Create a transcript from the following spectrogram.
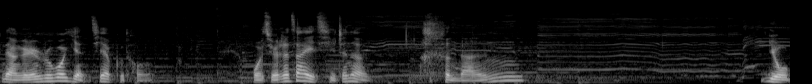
两个人如果眼界不同，我觉着在一起真的很难有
